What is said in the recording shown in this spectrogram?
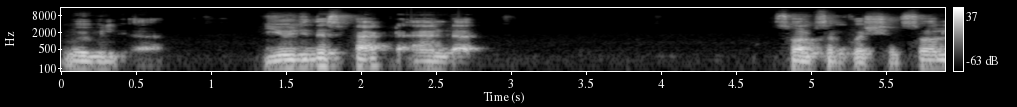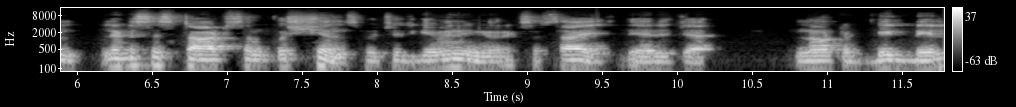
we will uh, use this fact and uh, solve some questions. So let us start some questions which is given in your exercise. There is a, not a big deal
